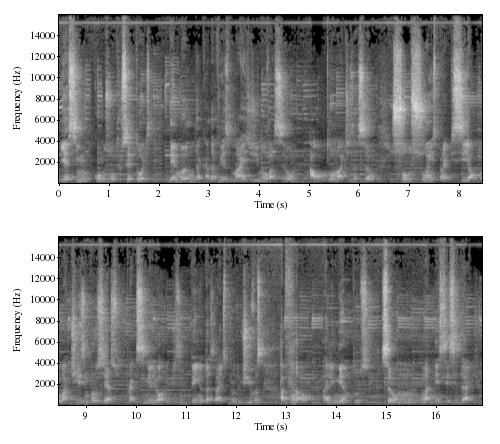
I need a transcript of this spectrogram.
E assim, como os outros setores, demanda cada vez mais de inovação, automatização, soluções para que se automatizem processos, para que se melhore o desempenho das áreas produtivas. Afinal, alimentos são uma necessidade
